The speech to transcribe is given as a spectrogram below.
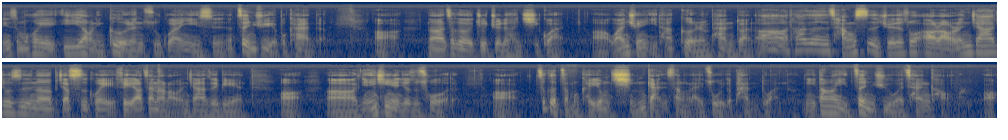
你怎么会依照你个人主观意识？那证据也不看的啊，那这个就觉得很奇怪。啊，完全以他个人判断啊，他是尝试觉得说，啊，老人家就是呢比较吃亏，所以要站到老人家这边，哦啊，年轻人就是错的，啊，这个怎么可以用情感上来做一个判断呢？你当然以证据为参考嘛，哦，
